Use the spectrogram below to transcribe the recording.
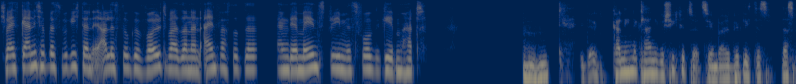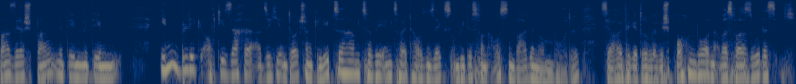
ich weiß gar nicht, ob das wirklich dann alles so gewollt war, sondern einfach sozusagen der Mainstream es vorgegeben hat. Mhm. Da kann ich eine kleine Geschichte zu erzählen, weil wirklich das, das war sehr spannend mit dem, mit dem Inblick auf die Sache, also hier in Deutschland gelebt zu haben zur WM 2006 und wie das von außen wahrgenommen wurde. Ist ja häufiger darüber gesprochen worden, aber es war so, dass ich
